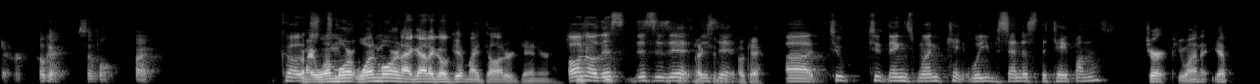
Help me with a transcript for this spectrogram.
different. Okay, simple. All right. Coach. all right, one two- more, one more, and I gotta go get my daughter dinner. Oh no, this this is it. This is it. Okay, Uh, two two things. One, can will you send us the tape on this? sure. If you want it, yep.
